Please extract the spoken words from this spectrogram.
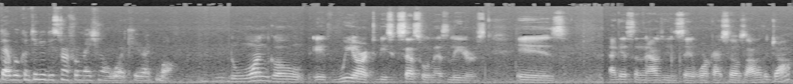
that will continue this transformational work here at Ball? The one goal, if we are to be successful as leaders, is, I guess, an analogy to say, work ourselves out of a job.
